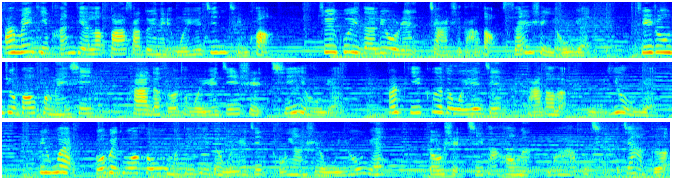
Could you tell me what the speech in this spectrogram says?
而媒体盘点了巴萨队内违约金的情况，最贵的六人价值达到三十亿欧元，其中就包括梅西，他的合同违约金是七亿欧元，而皮克的违约金达到了五亿欧元。另外，罗贝托和乌姆蒂蒂的违约金同样是五亿欧元。都是其他豪门挖不起的价格。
